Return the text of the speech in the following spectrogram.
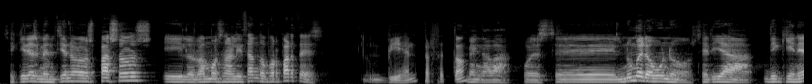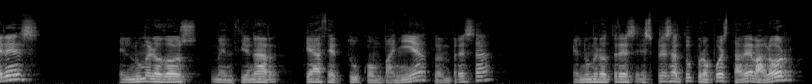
Si quieres, menciono los pasos y los vamos analizando por partes. Bien, perfecto. Venga, va. Pues eh, el número uno sería di quién eres. El número dos, mencionar qué hace tu compañía, tu empresa. El número tres, expresa tu propuesta de valor.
